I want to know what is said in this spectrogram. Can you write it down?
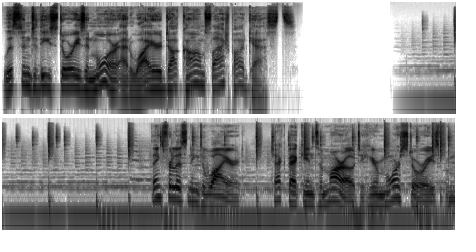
Listen to these stories and more at wired.com/podcasts. Thanks for listening to Wired. Check back in tomorrow to hear more stories from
